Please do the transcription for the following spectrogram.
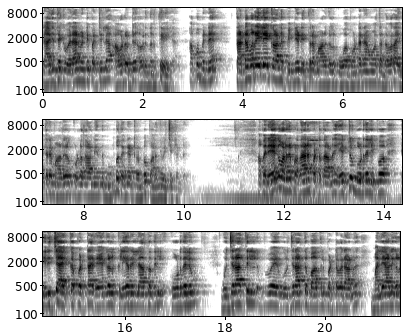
രാജ്യത്തേക്ക് വരാൻ വേണ്ടി പറ്റില്ല അവിടെ ഇട്ട് അവർ നിർത്തിയില്ല അപ്പോൾ പിന്നെ തടവറയിലേക്കാണ് പിന്നീട് ഇത്തരം ആളുകൾ പോവുക. കൊണ്ടനാമോ തടവറ ഇത്തരം ആളുകൾക്കുള്ളതാണ് എന്ന് മുമ്പ് തന്നെ ട്രംപ് പറഞ്ഞു വെച്ചിട്ടുണ്ട്. അപ്പൊ രേഖ വളരെ പ്രധാനപ്പെട്ടതാണ്. ഏറ്റവും കൂടുതൽ ഇപ്പോൾ തിരിച്ചയക്കപ്പെട്ട രേഖകൾ ക്ലിയർ ഇല്ലാത്തതിൽ കൂടുതലും ഗുജറാത്തിൽ ഗുജറാത്ത് ഭാഗത്തിൽപ്പെട്ടവരാണ്. മലയാളികൾ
